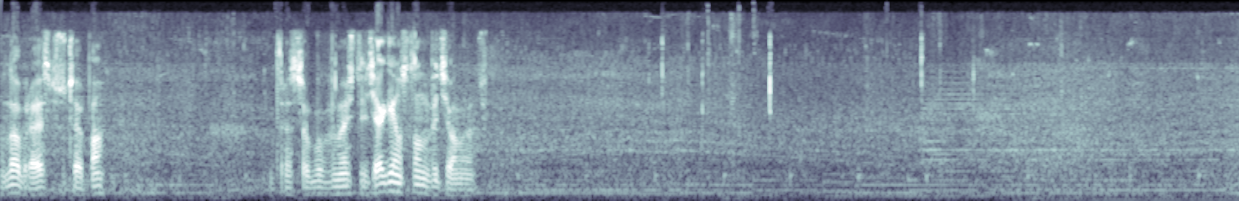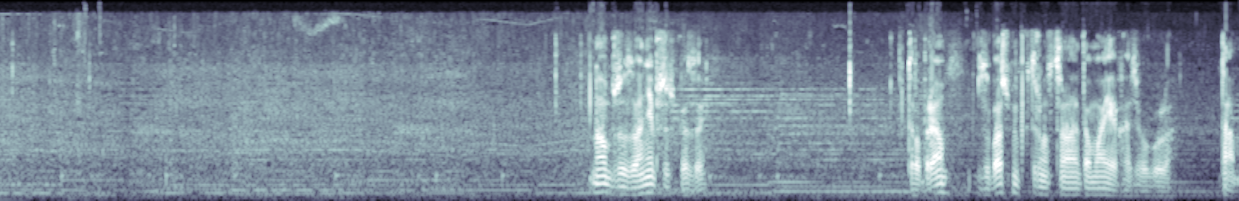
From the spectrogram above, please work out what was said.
No dobra, jest przyczepa. Teraz trzeba było wymyślić, jak ją stąd wyciągnąć. No brzoza, nie przeszkadzaj. Dobra, zobaczmy, w którą stronę to ma jechać w ogóle. Tam.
